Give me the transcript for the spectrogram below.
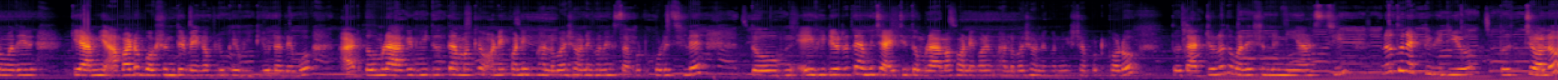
তোমাদেরকে আমি আবারও বসন্তের মেকআপ লুকের ভিডিওটা দেব। আর তোমরা আগের ভিডিওতে আমাকে অনেক অনেক ভালোবাসা, অনেক অনেক সাপোর্ট করেছিলে। তো এই ভিডিওটাতে আমি চাইছি তোমরা আমাকে অনেক অনেক ভালোবাসা, অনেক অনেক সাপোর্ট করো। তো তার জন্য তোমাদের সামনে নিয়ে আসছি নতুন একটি ভিডিও তো চলো,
